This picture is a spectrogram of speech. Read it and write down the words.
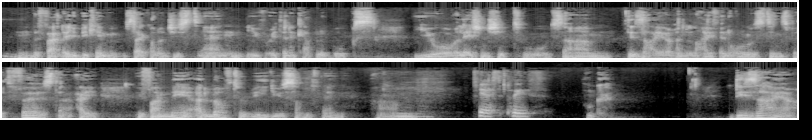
the fact that you became a psychologist and you've written a couple of books, your relationship towards um, desire and life and all those things. But first, I, if I may, I'd love to read you something. Um, mm-hmm. Yes, please. Okay. Desire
